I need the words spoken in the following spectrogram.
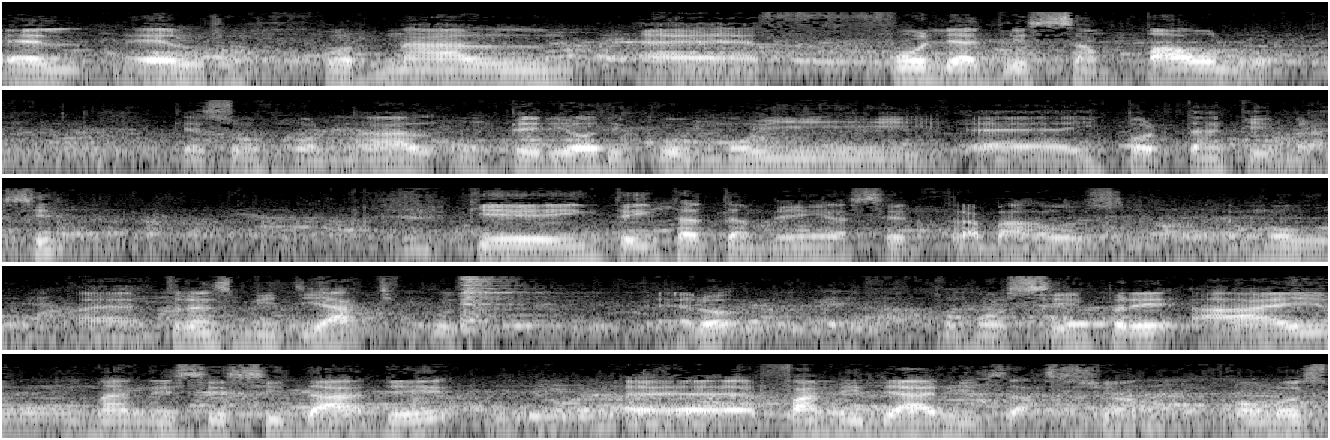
el, el jornal eh, Folha de São Paulo, que es un jornal, un periódico muy eh, importante en Brasil, que intenta también hacer trabajos muy, eh, transmediáticos, pero como siempre hay una necesidad de eh, familiarización con los.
